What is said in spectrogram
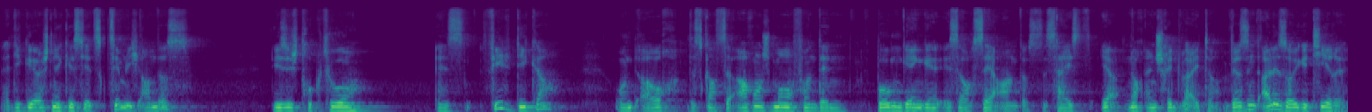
die Gehörschnecke ist jetzt ziemlich anders. Diese Struktur ist viel dicker und auch das ganze Arrangement von den Bogengängen ist auch sehr anders. Das heißt, ja, noch einen Schritt weiter. Wir sind alle Säugetiere.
